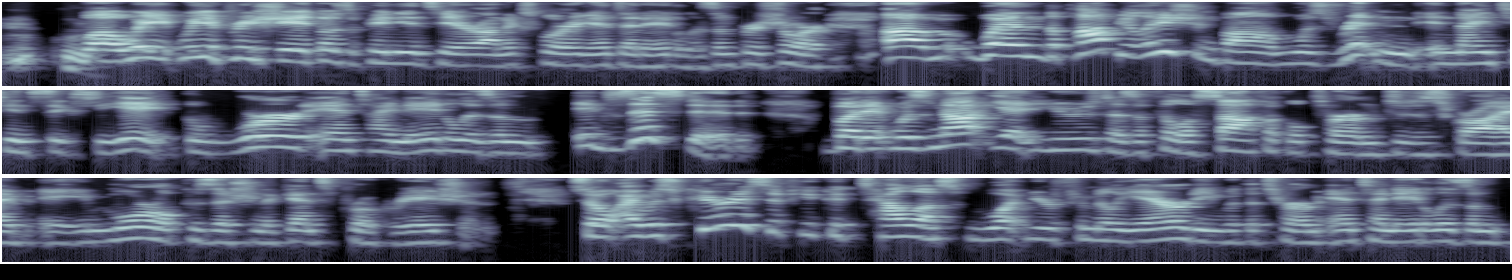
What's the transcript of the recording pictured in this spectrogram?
Well, we we appreciate those opinions here on exploring antinatalism for sure. Um, when the population bomb was written in 1968, the word antinatalism existed, but it was not yet used as a philosophical term to describe a moral position against procreation. So I was curious if you could tell us what your familiarity with the term antinatalism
